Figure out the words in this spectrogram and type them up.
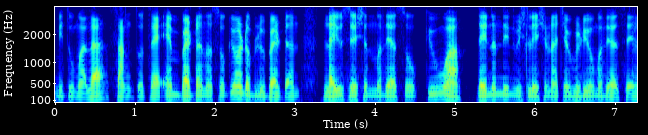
मी तुम्हाला सांगतोच आहे. एम पॅटर्न असो किंवा डब्ल्यू पॅटर्न लाईव्ह सेशनमध्ये असो किंवा दैनंदिन विश्लेषणाच्या व्हिडिओमध्ये असेल.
